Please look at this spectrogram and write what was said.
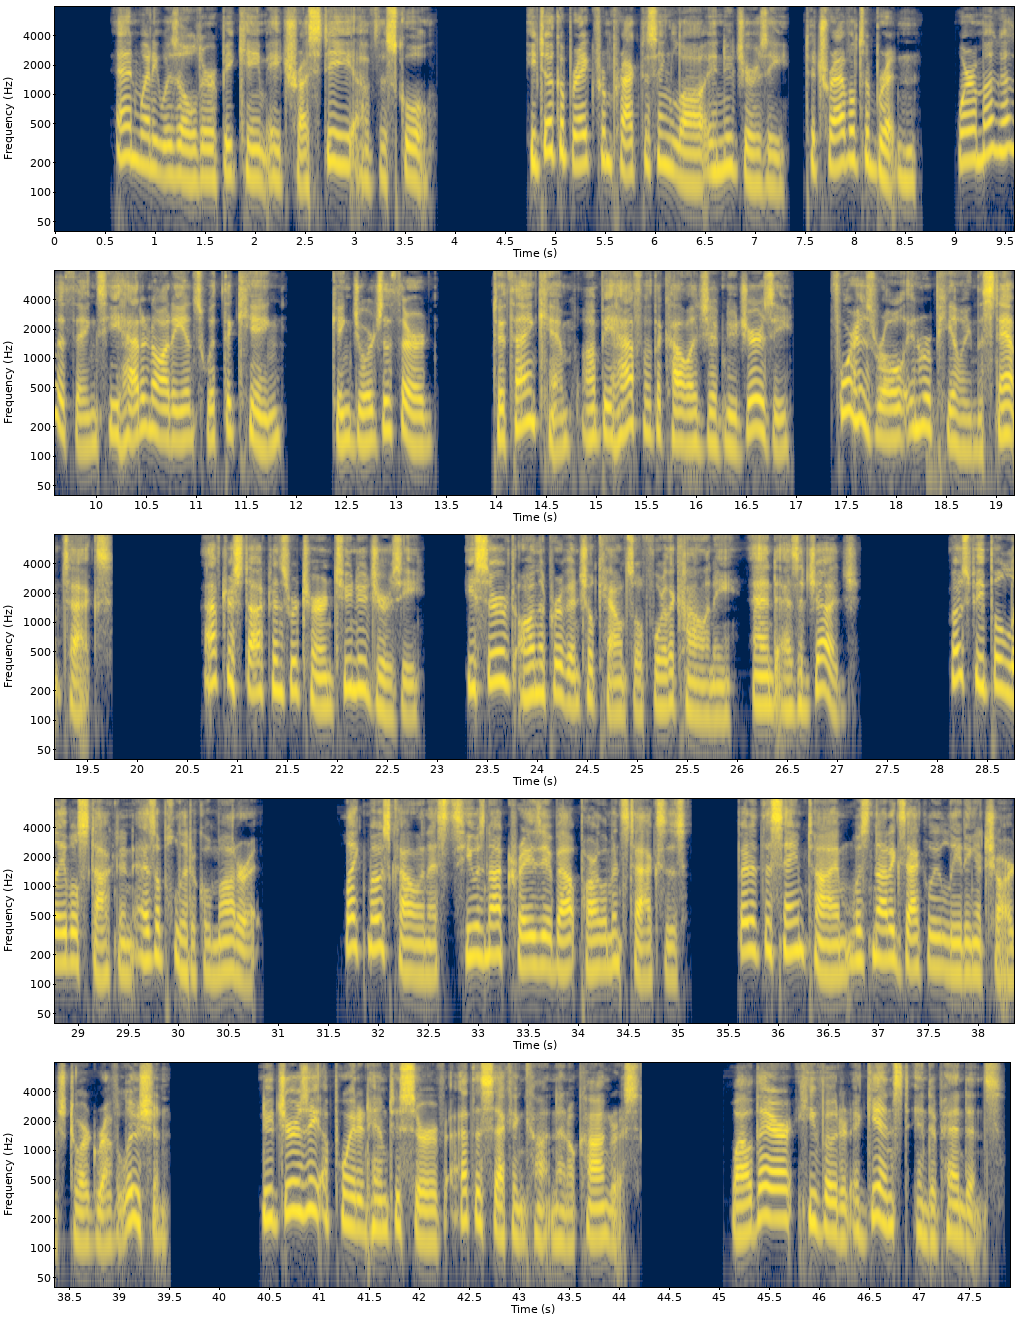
and when he was older became a trustee of the school. He took a break from practicing law in New Jersey to travel to Britain, where, among other things, he had an audience with the King, King George III, to thank him on behalf of the College of New Jersey for his role in repealing the stamp tax. After Stockton's return to New Jersey, he served on the provincial council for the colony and as a judge. Most people label Stockton as a political moderate. Like most colonists, he was not crazy about Parliament's taxes, but at the same time was not exactly leading a charge toward revolution. New Jersey appointed him to serve at the Second Continental Congress. While there, he voted against independence.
